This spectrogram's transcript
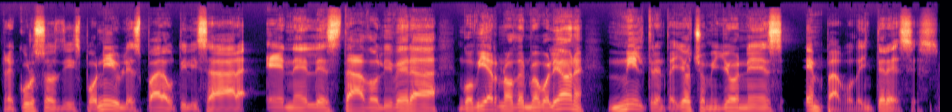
recursos disponibles para utilizar en el Estado. Libera Gobierno de Nuevo León 1.038 millones en pago de intereses.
